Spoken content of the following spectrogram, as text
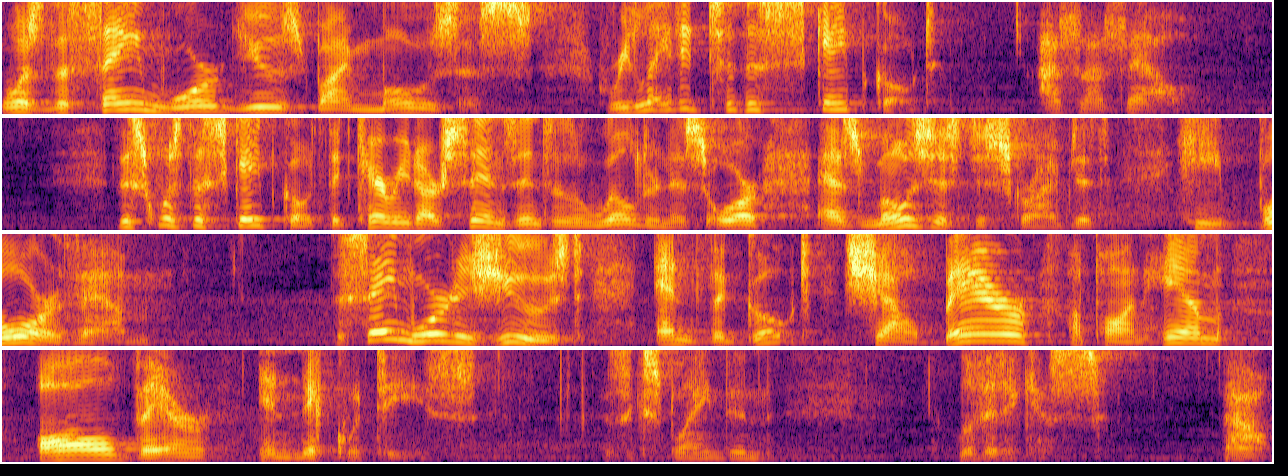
was the same word used by Moses, related to the scapegoat, Azazel. This was the scapegoat that carried our sins into the wilderness, or as Moses described it, he bore them. The same word is used, and the goat shall bear upon him all their iniquities, as explained in Leviticus. Now,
